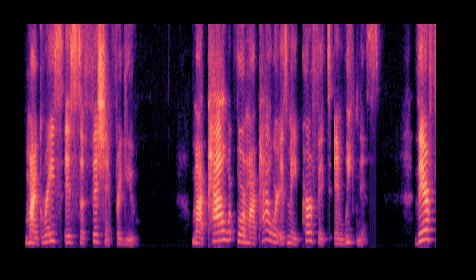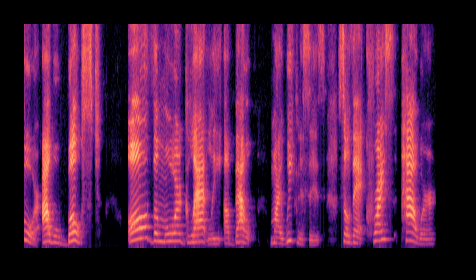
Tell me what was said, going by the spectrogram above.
My grace is sufficient for you. My power, for my power is made perfect in weakness. Therefore, I will boast all the more gladly about my weaknesses, so that Christ's power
